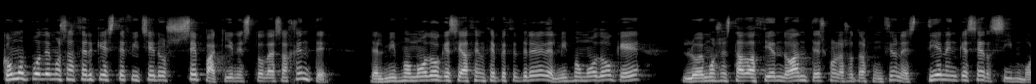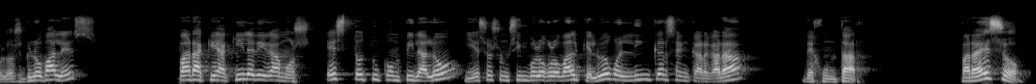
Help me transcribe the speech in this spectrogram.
¿Cómo podemos hacer que este fichero sepa quién es toda esa gente? Del mismo modo que se hace en cpc del mismo modo que lo hemos estado haciendo antes con las otras funciones. Tienen que ser símbolos globales para que aquí le digamos, esto tú compílalo, y eso es un símbolo global que luego el linker se encargará de juntar. Para eso,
